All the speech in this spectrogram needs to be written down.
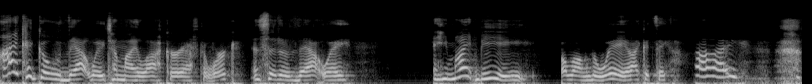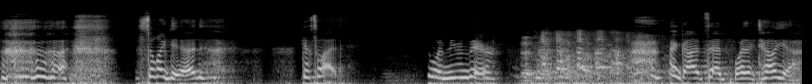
I could go that way to my locker after work instead of that way. And he might be along the way, and I could say, hi. so I did. Guess what? He wasn't even there. and God said, What did I tell you?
